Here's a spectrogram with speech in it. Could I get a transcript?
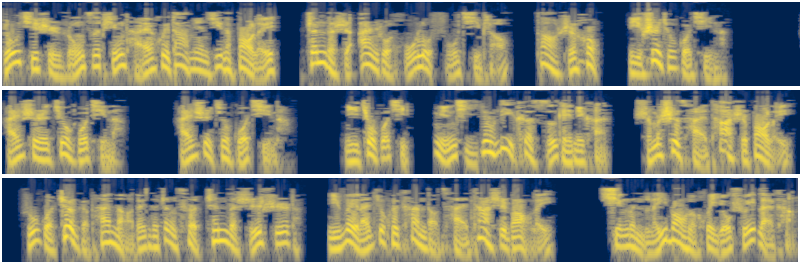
尤其是融资平台会大面积的暴雷。真的是按若葫芦浮起瓢，到时候你是救国企呢，还是救国企呢？还是救国企呢？你救国企，民企又立刻死给你看。什么是踩踏式暴雷？如果这个拍脑袋的政策真的实施了，你未来就会看到踩踏式暴雷。请问雷爆了会由谁来扛？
